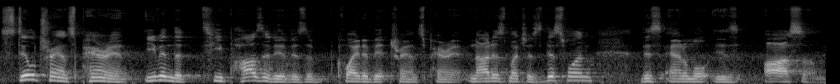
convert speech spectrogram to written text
still transparent. Even the T positive is a, quite a bit transparent. Not as much as this one. This animal is awesome.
